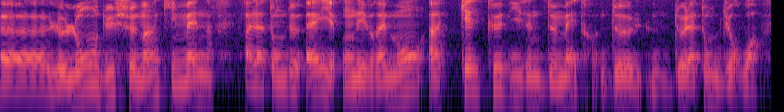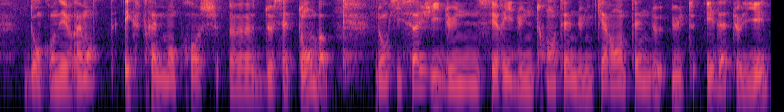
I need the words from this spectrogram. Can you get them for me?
euh, le long du chemin qui mène à la tombe de Hay. On est vraiment à quelques dizaines de mètres de, la tombe du roi. Donc on est vraiment extrêmement proche euh, de cette tombe. Donc il s'agit d'une série d'une trentaine, d'une quarantaine de huttes et d'ateliers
